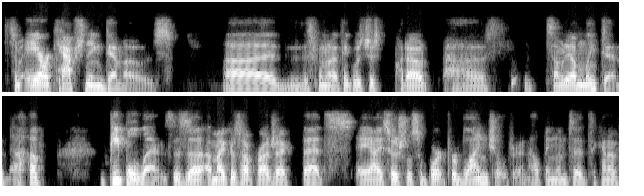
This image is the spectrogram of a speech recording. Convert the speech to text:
some AR captioning demos. Uh, this one I think was just put out uh, somebody on LinkedIn. People Lens this is a, a, Microsoft project that's AI social support for blind children, helping them to, to kind of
